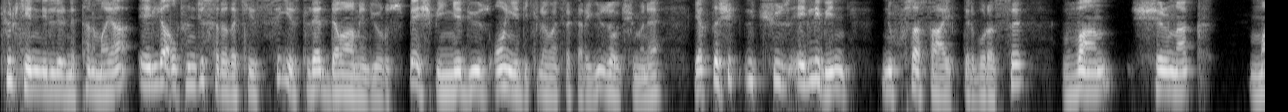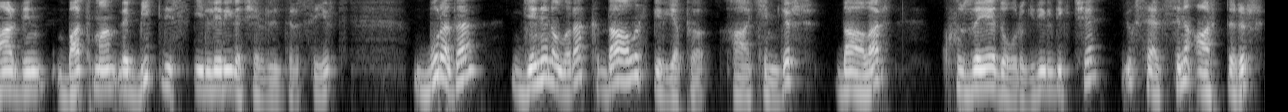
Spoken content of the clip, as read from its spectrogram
Türkiye'nin illerini tanımaya 56. sıradaki Siirt ile devam ediyoruz. 5717 kilometrekare yüz ölçümüne yaklaşık 350 bin nüfusa sahiptir burası. Van, Şırnak, Mardin, Batman ve Bitlis illeriyle çevrilidir Siirt. Burada genel olarak dağlık bir yapı hakimdir. Dağlar kuzeye doğru gidildikçe yükseltisini arttırır.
